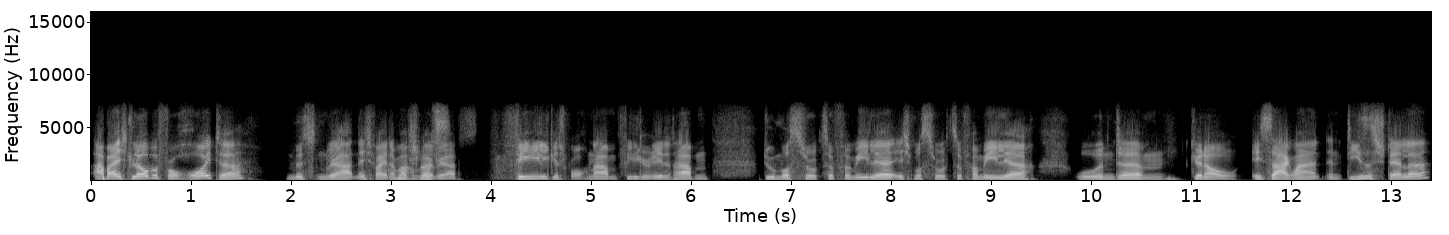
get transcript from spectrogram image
Aber ich glaube, für heute müssten wir halt nicht weitermachen, weil wir halt viel gesprochen haben, viel geredet haben. Du musst zurück zur Familie, ich muss zurück zur Familie. Und ähm, genau, ich sage mal, an dieser Stelle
